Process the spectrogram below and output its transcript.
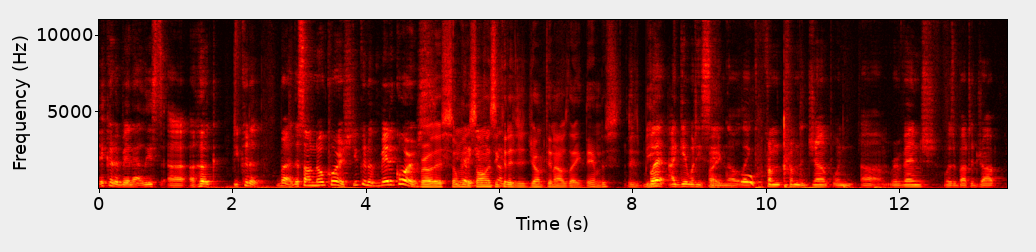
It could have been at least uh, a hook. You could have, bro. The song no chorus. You could have made a chorus, bro, there's so You many coulda given me songs he could have just jumped in. I was like, damn, this this beat. But I get what he's saying Like, though. Like from from the jump when um, Revenge was about to drop,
